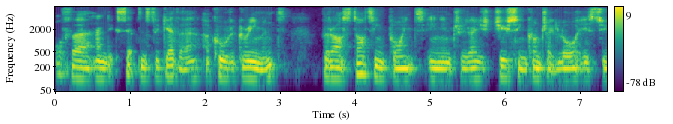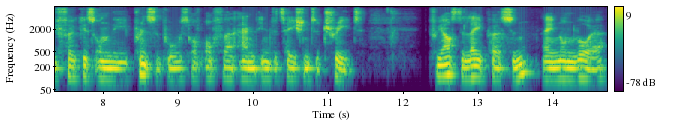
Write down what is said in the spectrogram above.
Offer and acceptance together are called agreement but our starting point in introducing contract law is to focus on the principles of offer and invitation to treat. If we asked a layperson, a non-lawyer,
